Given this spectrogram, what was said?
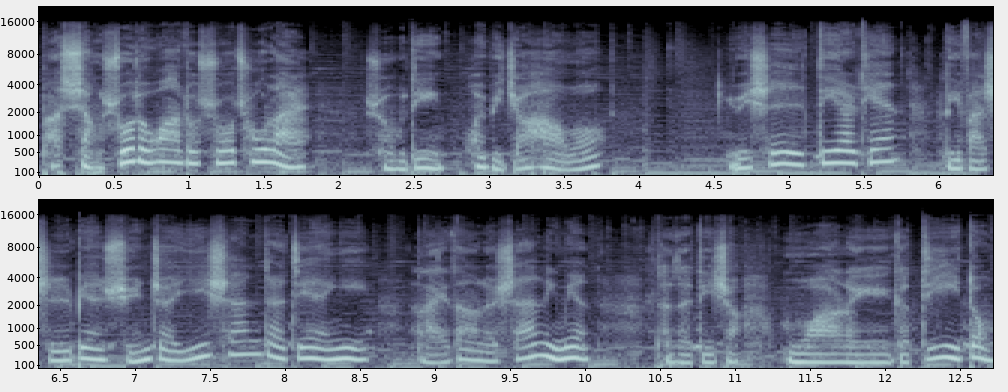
把想说的话都说出来，说不定会比较好哦。于是第二天，理发师便循着医生的建议，来到了山里面。他在地上挖了一个地洞，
